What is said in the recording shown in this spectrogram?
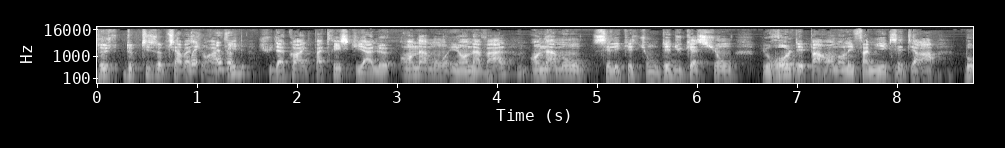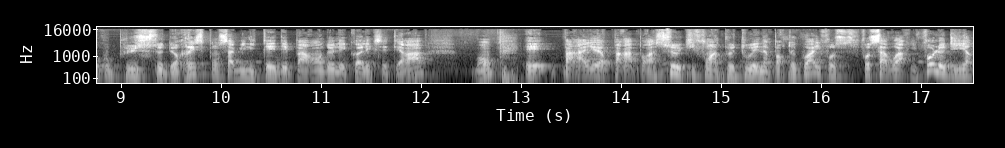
deux, petites observations rapides. Je suis d'accord avec Patrice qu'il y a le en amont et en aval. En amont, c'est les questions d'éducation, du rôle des parents dans les familles, etc. Beaucoup plus de responsabilité des parents de l'école, etc. Bon. Et par ailleurs, par rapport à ceux qui font un peu tout et n'importe quoi, il faut, savoir, il faut le dire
